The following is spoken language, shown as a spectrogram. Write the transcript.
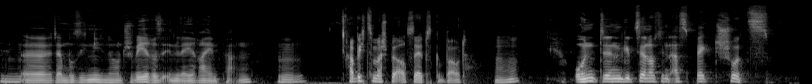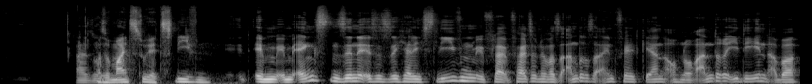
Mhm. Äh, da muss ich nicht noch ein schweres Inlay reinpacken. Mhm. Habe ich zum Beispiel auch selbst gebaut. Und dann gibt es ja noch den Aspekt Schutz. Also, Also meinst du jetzt Steven? Im, im engsten Sinne ist es sicherlich Sleeven. Falls euch noch was anderes einfällt, gern auch noch andere Ideen, aber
